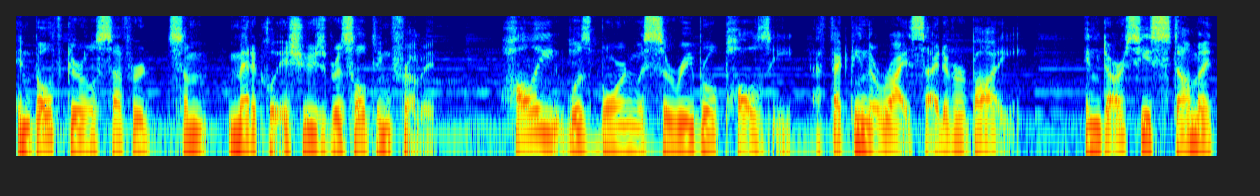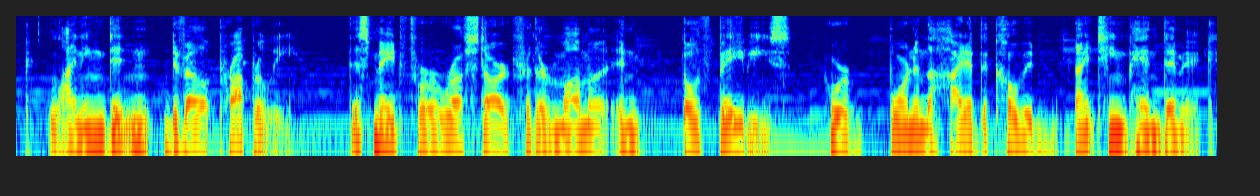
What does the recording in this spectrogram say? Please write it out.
and both girls suffered some medical issues resulting from it. Holly was born with cerebral palsy, affecting the right side of her body, and Darcy's stomach lining didn't develop properly. This made for a rough start for their mama and both babies, who were born in the height of the COVID 19 pandemic.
